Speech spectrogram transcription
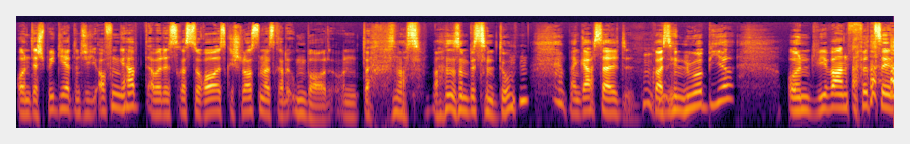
Und der Späti hat natürlich offen gehabt, aber das Restaurant ist geschlossen, weil es gerade umbaut. Und das war so, war so ein bisschen dumm. Dann gab es halt quasi nur Bier. Und wir waren 14,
